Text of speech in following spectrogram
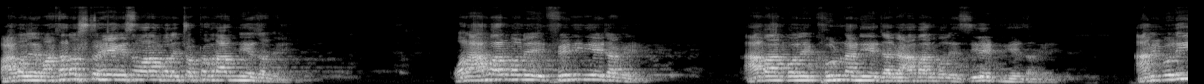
পাগলের মাথা নষ্ট হয়ে গেছে, ওরা বলে চট্টগ্রাম নিয়ে যাবে। ওরা আবার বলে ফেনী নিয়ে যাবে। আবার বলে খুলনা নিয়ে যাবে, আবার বলে সিলেট নিয়ে যাবে। আমি বলি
